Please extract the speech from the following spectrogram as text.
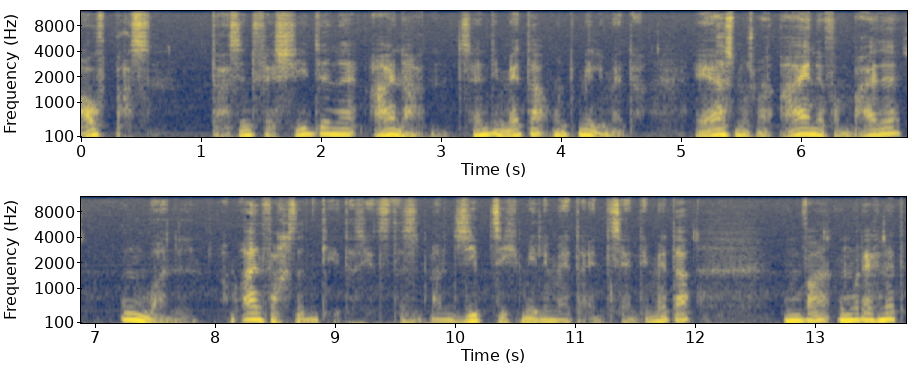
Aufpassen. Das sind verschiedene Einheiten, Zentimeter und Millimeter. Erst muss man eine von beiden umwandeln. Am einfachsten geht das jetzt, dass man 70 mm in Zentimeter umrechnet.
